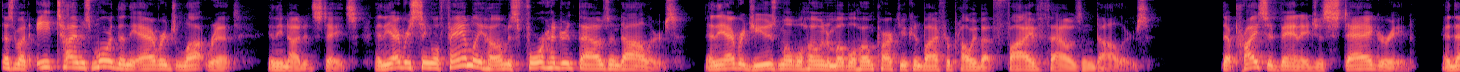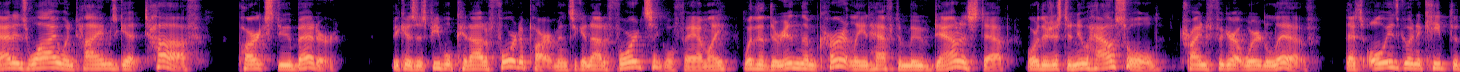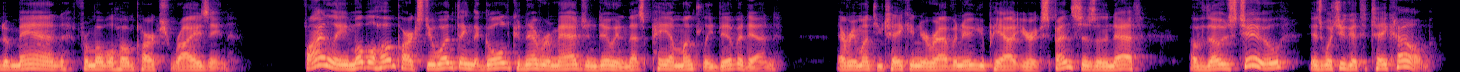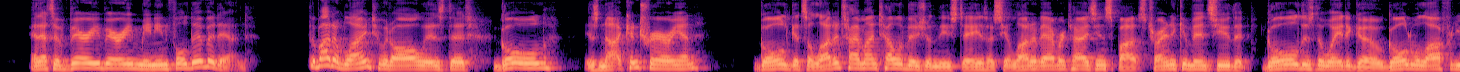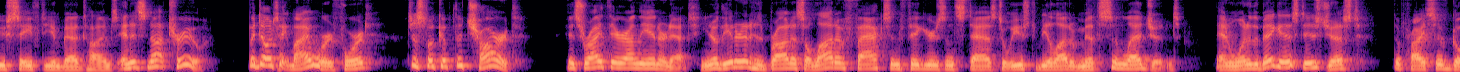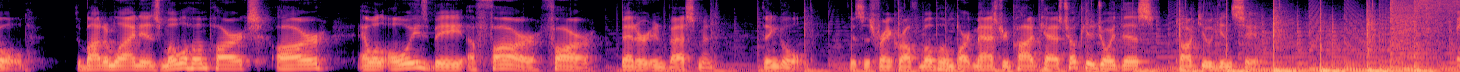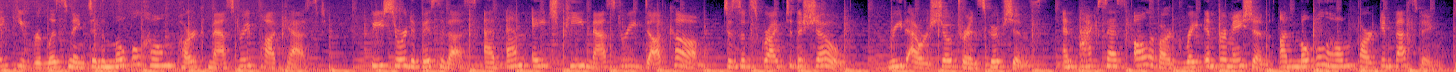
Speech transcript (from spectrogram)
That's about eight times more than the average lot rent in the United States. And the average single family home is $400,000. And the average used mobile home in a mobile home park you can buy for probably about $5,000. That price advantage is staggering. And that is why when times get tough, parks do better. Because as people cannot afford apartments and cannot afford single family, whether they're in them currently and have to move down a step, or they're just a new household trying to figure out where to live, that's always going to keep the demand for mobile home parks rising. Finally, mobile home parks do one thing that gold could never imagine doing, and that's pay a monthly dividend. Every month you take in your revenue, you pay out your expenses, and the net of those two is what you get to take home. And that's a very, very meaningful dividend. The bottom line to it all is that gold is not contrarian. Gold gets a lot of time on television these days. I see a lot of advertising spots trying to convince you that gold is the way to go. Gold will offer you safety in bad times. And it's not true. But don't take my word for it. Just look up the chart. It's right there on the internet. You know, the internet has brought us a lot of facts and figures and stats to what used to be a lot of myths and legends. And one of the biggest is just the price of gold. The bottom line is mobile home parks are and will always be a far, far better investment than gold. This is Frank Rolfe, Mobile Home Park Mastery Podcast. Hope you enjoyed this. Talk to you again soon. Thank you for listening to the Mobile Home Park Mastery Podcast. Be sure to visit us at mhpmastery.com to subscribe to the show, read our show transcriptions, and access all of our great information on mobile home park investing.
